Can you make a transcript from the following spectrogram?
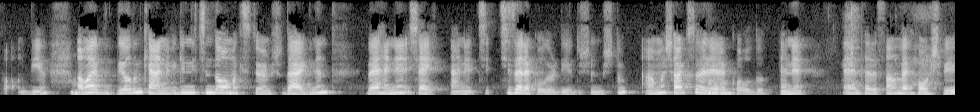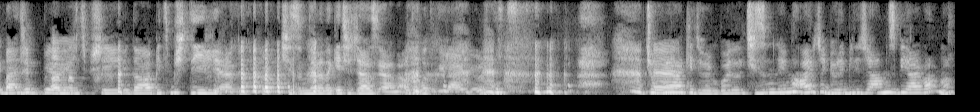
falan diyeyim. Hı. Ama diyordum ki hani bir gün içinde olmak istiyorum şu derginin ve hani şey yani çizerek olur diye düşünmüştüm. Ama şarkı söyleyerek Hı. oldu. Yani enteresan ve hoş bir Bence böyle anım. hiçbir şey daha bitmiş değil yani. Böyle çizimlere de geçeceğiz yani. Adım adım ilerliyoruz. Çok evet. merak ediyorum. Böyle çizimlerini ayrıca görebileceğimiz bir yer var mı?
